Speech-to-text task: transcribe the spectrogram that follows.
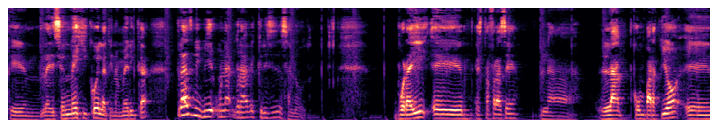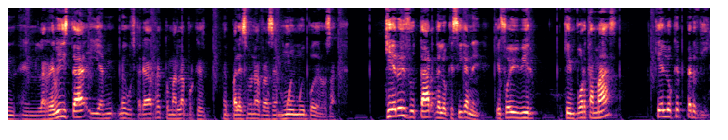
en la edición México y Latinoamérica, tras vivir una grave crisis de salud. Por ahí eh, esta frase la, compartió en, en, la revista y a mí me gustaría retomarla porque me parece una frase muy muy poderosa. Quiero disfrutar de lo que sí gané, que fue vivir, que importa más que lo que perdí.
